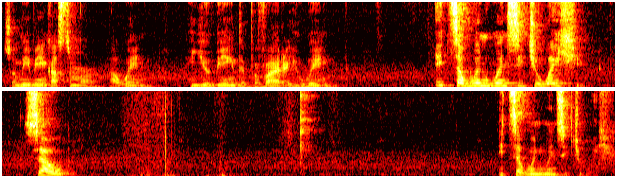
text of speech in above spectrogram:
so me being a customer i win and you being the provider you win it's a win-win situation. So it's a win-win situation.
